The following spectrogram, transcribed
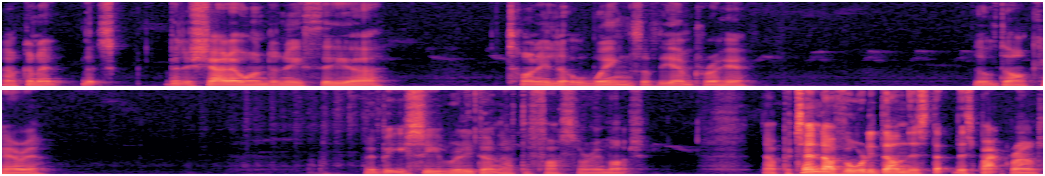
Now gonna let's bit of shadow underneath the uh, tiny little wings of the emperor here. Little dark area. But you see, you really don't have to fuss very much. Now pretend I've already done this this background.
